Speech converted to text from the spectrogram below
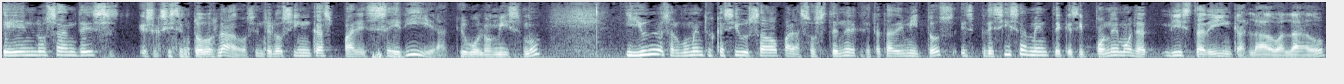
En los Andes eso existe en todos lados. Entre los incas parecería que hubo lo mismo. Y uno de los argumentos que ha sido usado para sostener que se trata de mitos es precisamente que si ponemos la lista de incas lado a lado,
